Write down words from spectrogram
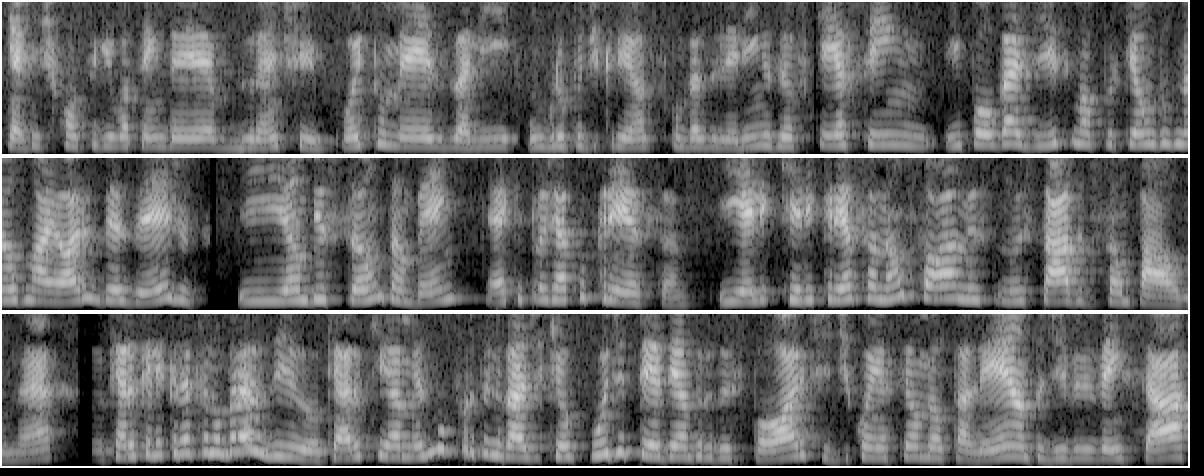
que a gente conseguiu atender durante oito meses ali um grupo de crianças com brasileirinhos. Eu fiquei assim empolgadíssima, porque um dos meus maiores desejos e ambição também é que o projeto cresça. E ele que ele cresça não só no, no estado de São Paulo, né? Eu quero que ele cresça no Brasil. Eu quero que a mesma oportunidade que eu pude ter dentro do esporte, de conhecer o meu talento, de vivenciar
